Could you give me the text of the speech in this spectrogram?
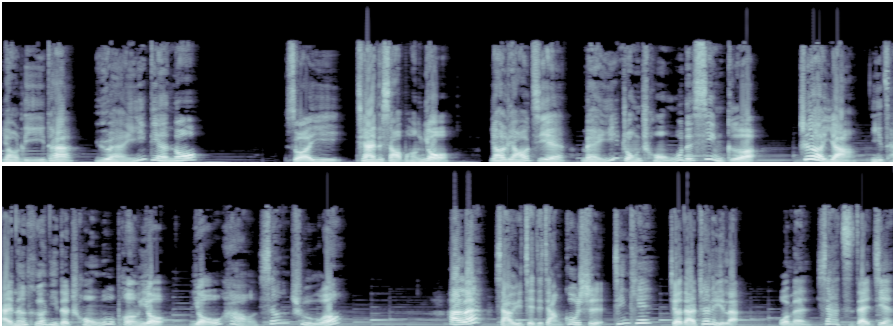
要离它远一点哦。所以，亲爱的小朋友，要了解每一种宠物的性格，这样你才能和你的宠物朋友友好相处哦。好了，小鱼姐姐讲故事，今天就到这里了，我们下次再见。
